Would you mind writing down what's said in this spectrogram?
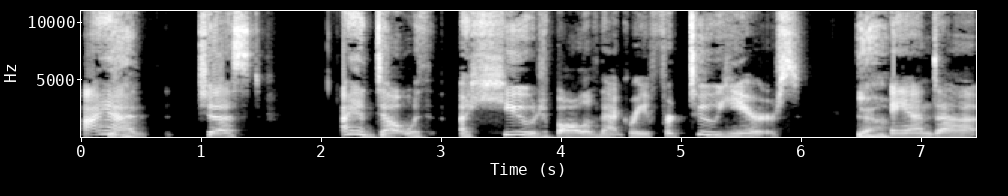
I had yeah. just, I had dealt with a huge ball of that grief for two years. Yeah. And uh,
